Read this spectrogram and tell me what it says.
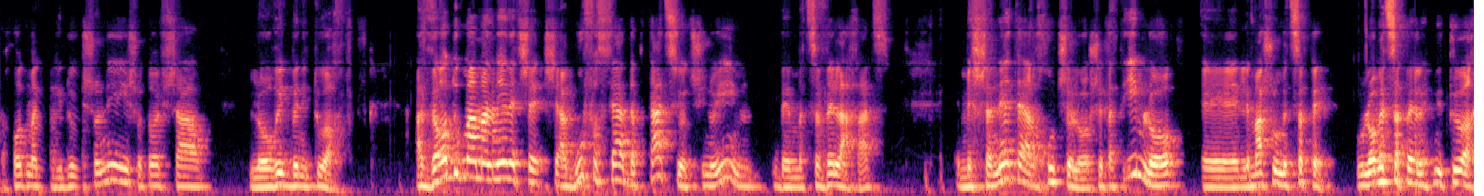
פחות מהגידול ראשוני, שאותו אפשר להוריד בניתוח. אז זו עוד דוגמה מעניינת ש, שהגוף עושה אדפטציות, שינויים במצבי לחץ, משנה את ההיערכות שלו, שתתאים לו אה, למה שהוא מצפה. הוא לא מצפה לניתוח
